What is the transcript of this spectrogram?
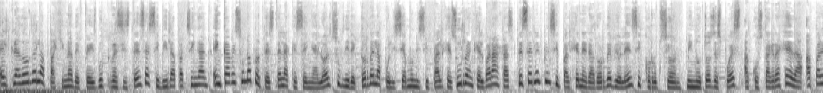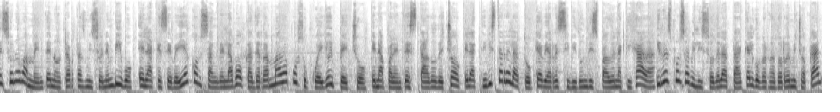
El creador de la página de Facebook Resistencia Civil Apatzingán encabezó una protesta en la que señaló al subdirector de la Policía Municipal Jesús Rangel Barajas de ser el principal generador de violencia y corrupción. Minutos después, Acosta Grajeda apareció nuevamente en otra transmisión en vivo en la que se veía con sangre en la boca derramada por su cuello y pecho. En aparente estado de shock, el activista relató que había recibido un disparo en la quijada y responsabilizó del ataque al gobernador de Michoacán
